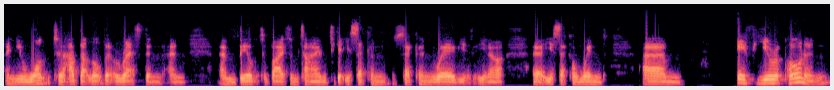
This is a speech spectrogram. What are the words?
and you want to have that little bit of rest and and and be able to buy some time to get your second second wave, you, you know, uh, your second wind. Um, if your opponent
